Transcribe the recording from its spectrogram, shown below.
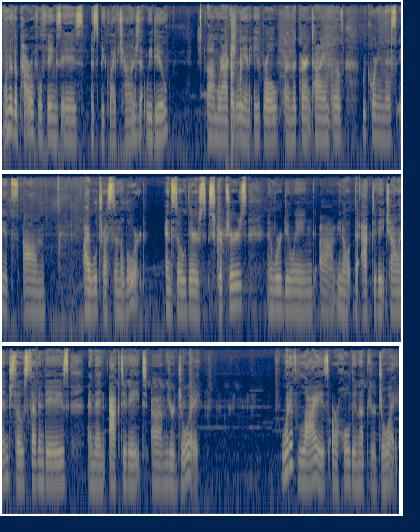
One of the powerful things is a Speak Life challenge that we do. Um, we're actually in April, and the current time of recording this, it's um, I will trust in the Lord. And so there's scriptures, and we're doing, um, you know, the Activate challenge. So seven days, and then activate um, your joy. What if lies are holding up your joy?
